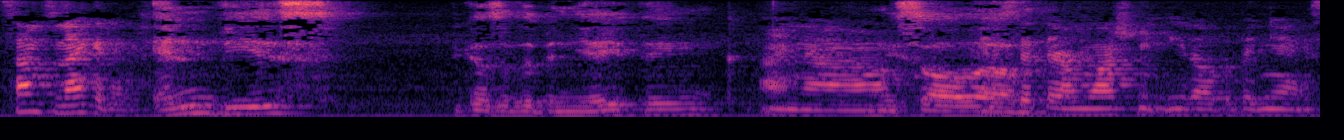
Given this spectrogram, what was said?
Sounds negative. envious because of the beignet thing. I know. We saw, You um, sit there and watch me eat all the beignets.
